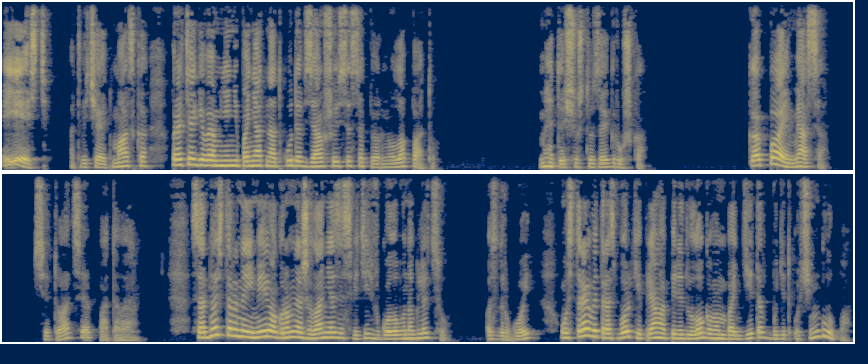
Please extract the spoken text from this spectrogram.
«Есть», — отвечает Маска, протягивая мне непонятно откуда взявшуюся саперную лопату. «Это еще что за игрушка?» «Копай мясо!» Ситуация патовая. С одной стороны, имею огромное желание засветить в голову наглецу. С другой, устраивать разборки прямо перед логовом бандитов будет очень глупо.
